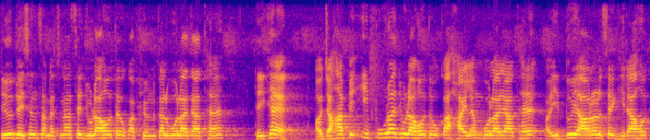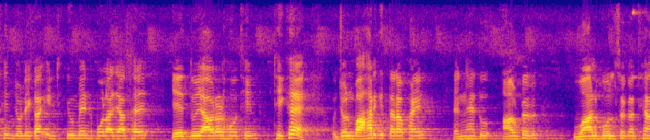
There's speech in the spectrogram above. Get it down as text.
ट्यूब जैसन संरचना से जुड़ा होता है उसका फ्यूनकल बोला जाता है, ठीक है? और जहाँ पे ये पूरा जुड़ा होता है उसका हाइलम बोला जाता है, और ये दुई आवरण से घिरा होथिन जो का इंस्ट्रूमेंट बोला जाता है, ये दुई आवरण होथिन ठीक है? जो बाहर की तरफ़ है इन्हें तो आउटर वाल बोल सकत है,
